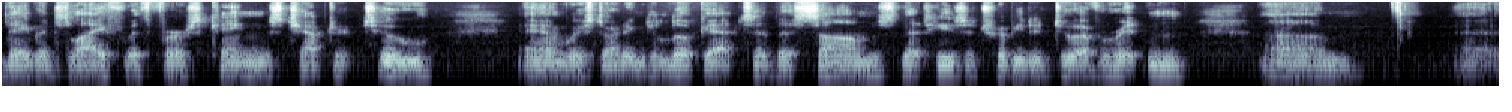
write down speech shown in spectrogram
David's life with First Kings chapter 2, and we're starting to look at the Psalms that he's attributed to have written. Um, uh,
